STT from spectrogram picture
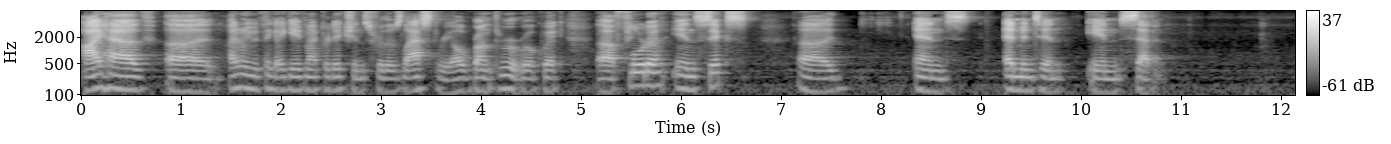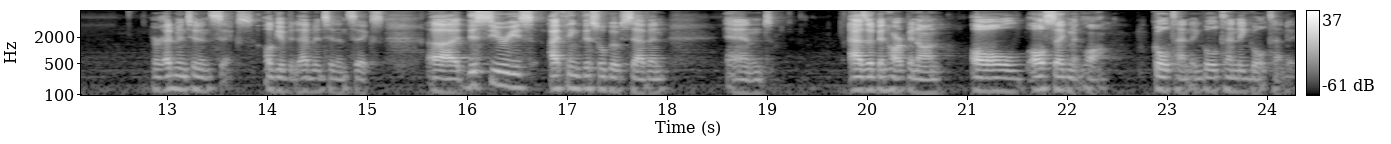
I have, uh, I don't even think I gave my predictions for those last three. I'll run through it real quick. Uh, Florida in six, uh, and Edmonton in seven. Or Edmonton in six. I'll give it Edmonton in six. Uh, this series, I think this will go seven, and as I've been harping on all all segment long, goaltending, goaltending, goaltending.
